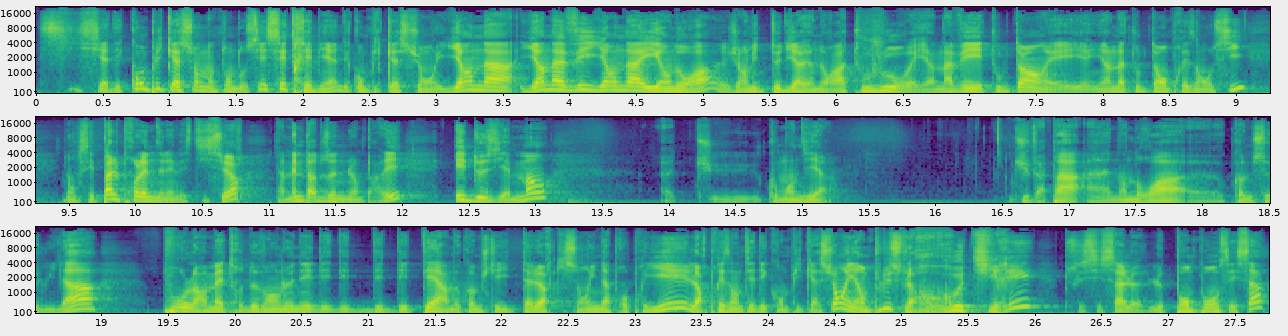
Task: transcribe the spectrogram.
Si- S'il y a des complications dans ton dossier, c'est très bien. Des complications, il y en a, il y en avait, il y en a et il y en aura. J'ai envie de te dire, il y en aura toujours et il y en avait tout le temps et il y en a tout le temps au présent aussi. Donc c'est pas le problème de l'investisseur. Tu n'as même pas besoin de lui en parler. Et deuxièmement, euh, tu comment dire, tu vas pas à un endroit euh, comme celui-là pour leur mettre devant le nez des, des- des- termes, comme je t'ai dit tout à l'heure, qui sont inappropriés, leur présenter des complications et en plus leur retirer, parce que c'est ça le, le pompon, c'est ça,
